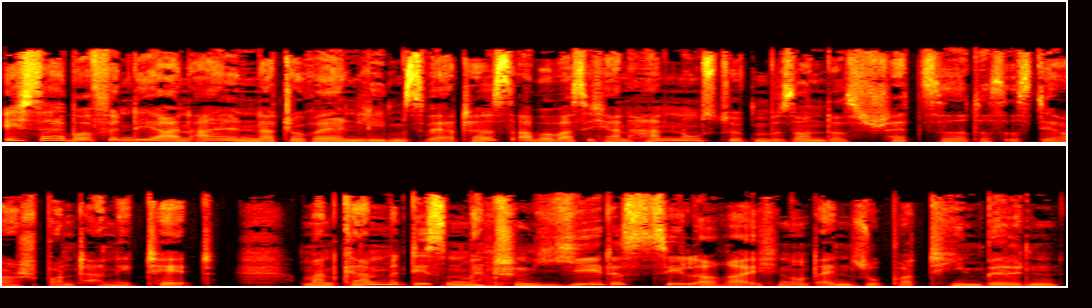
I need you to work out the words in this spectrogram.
Ich selber finde ja an allen Naturellen liebenswertes, aber was ich an Handlungstypen besonders schätze, das ist ihre Spontanität. Man kann mit diesen Menschen jedes Ziel erreichen und ein super Team bilden.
